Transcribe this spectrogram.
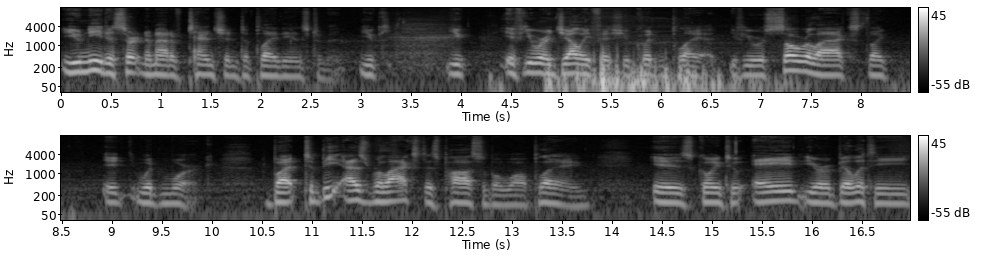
you need a certain amount of tension to play the instrument. You, you, if you were a jellyfish, you couldn't play it. If you were so relaxed, like it wouldn't work. But to be as relaxed as possible while playing is going to aid your ability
